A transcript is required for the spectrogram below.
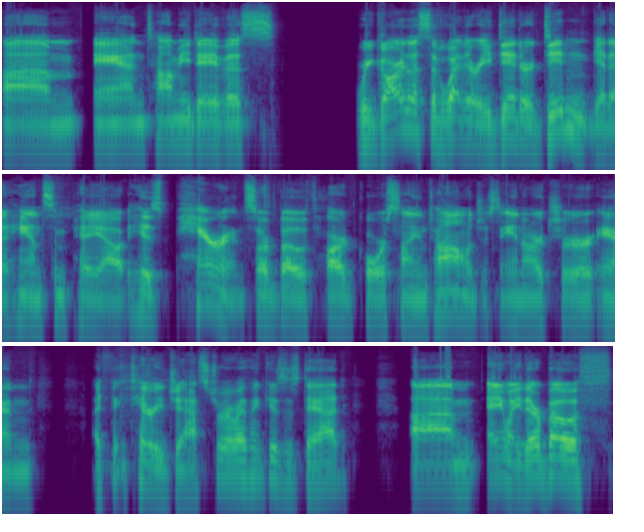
Um, and Tommy Davis, regardless of whether he did or didn't get a handsome payout, his parents are both hardcore Scientologists, Anne Archer and I think Terry Jastrow, I think is his dad. Um, anyway, they're both,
